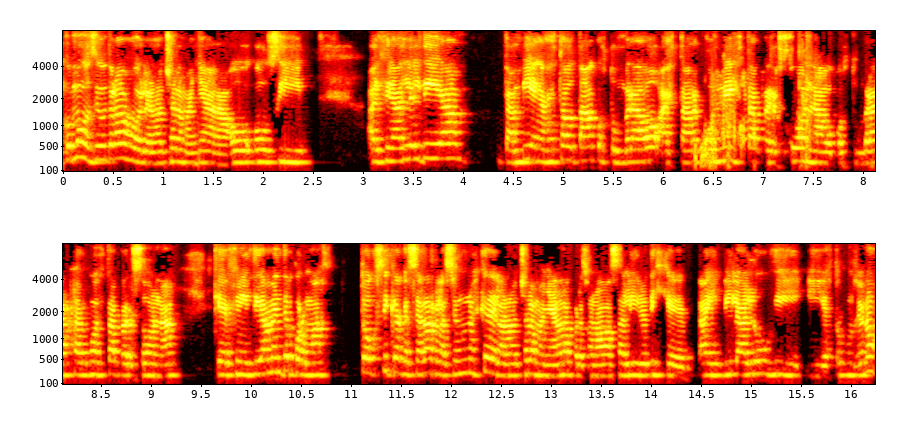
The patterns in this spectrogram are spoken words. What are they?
¿cómo consigo un trabajo de la noche a la mañana? O, o si al final del día también has estado tan acostumbrado a estar con esta persona o acostumbrado a estar con esta persona que definitivamente por más tóxica que sea la relación, no es que de la noche a la mañana la persona va a salir dije, ahí vi la luz y, y, esto funcionó.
